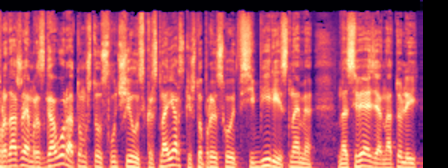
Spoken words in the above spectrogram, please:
продолжаем разговор о том, что случилось в Красноярске, что происходит в Сибири. С нами на связи Анатолий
